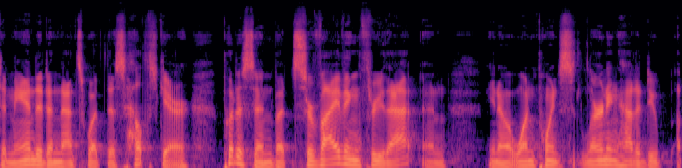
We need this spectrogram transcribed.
demanded, and that's what this health scare put us in. But surviving through that, and you know, at one point, learning how to do a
